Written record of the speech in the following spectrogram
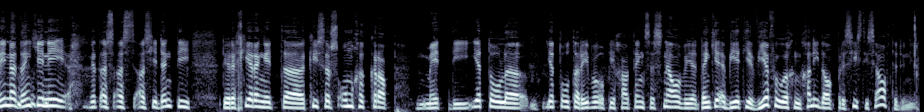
Rina, dink jy nie weet as as as jy dink die die regering het uh, kiesers omgekrap met die etolle etoltariewe op die Gautengse snelweë, dink jy 'n BTW verhoging gaan nie dalk presies dieselfde doen nie?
